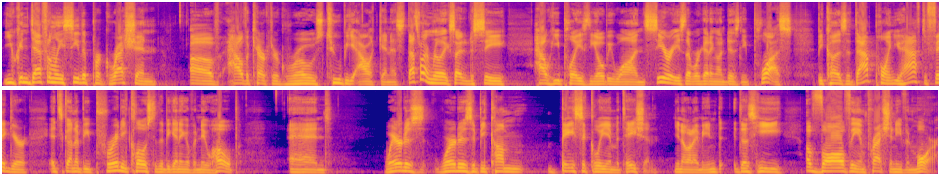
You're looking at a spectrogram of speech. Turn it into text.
You can definitely see the progression of how the character grows to be Alec Guinness. That's why I'm really excited to see how he plays the Obi-Wan series that we're getting on Disney Plus because at that point you have to figure it's going to be pretty close to the beginning of A New Hope and where does where does it become basically imitation? You know what I mean? Does he evolve the impression even more?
